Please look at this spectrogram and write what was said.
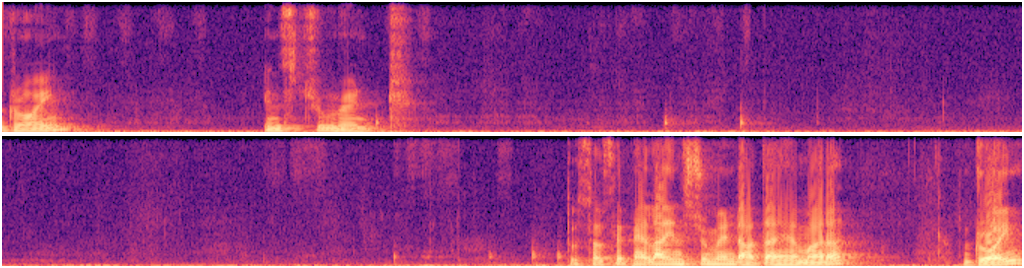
ड्राइंग इंस्ट्रूमेंट तो सबसे पहला इंस्ट्रूमेंट आता है हमारा ड्राइंग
